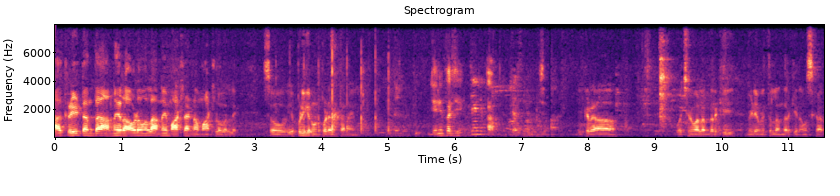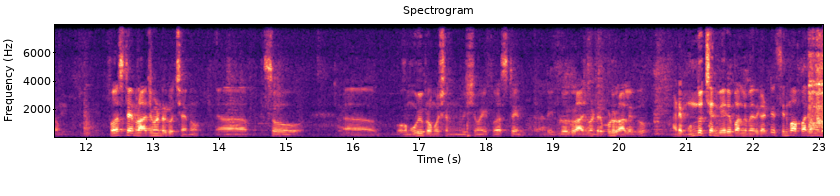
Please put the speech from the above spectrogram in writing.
ఆ క్రెడిట్ అంతా అన్నయ్య రావడం వల్ల అన్నయ్య మాట్లాడిన మాటల వల్లే. సో ఎప్పటికీ రుణపడి ఉంటాను ఆయన ఇక్కడ వచ్చిన వాళ్ళందరికీ మీడియా మిత్రులందరికీ నమస్కారం. ఫస్ట్ టైం రాజమండ్రికి వచ్చాను. సో ఒక మూవీ ప్రమోషన్ విషయమై ఫస్ట్ టైం అంటే ఇప్పటివరకు రాజమండ్రి ఎప్పుడు రాలేదు. అంటే ముందు వచ్చాను వేరే పనుల మీద కంటే సినిమా పని మీద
